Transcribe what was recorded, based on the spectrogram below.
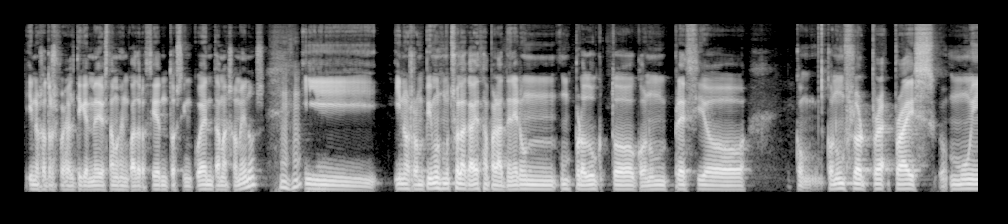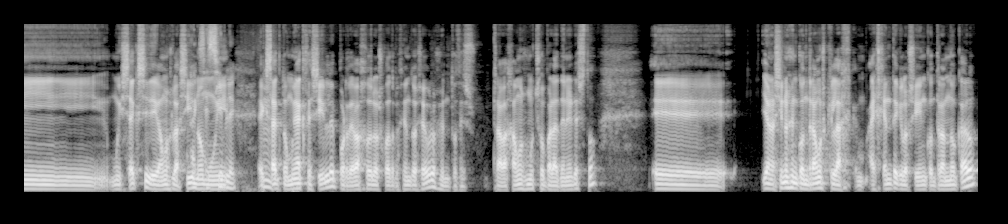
Y nosotros, pues el ticket medio estamos en 450 más o menos. y, nos rompimos mucho la cabeza para tener un, un producto con un precio con, un floor price muy, muy sexy, digámoslo así, ¿no? Muy, mm. exacto, muy accesible, por debajo de los 400 euros. Entonces, trabajamos mucho para tener esto. Eh, y aún así nos encontramos que hay gente que lo sigue encontrando caro.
